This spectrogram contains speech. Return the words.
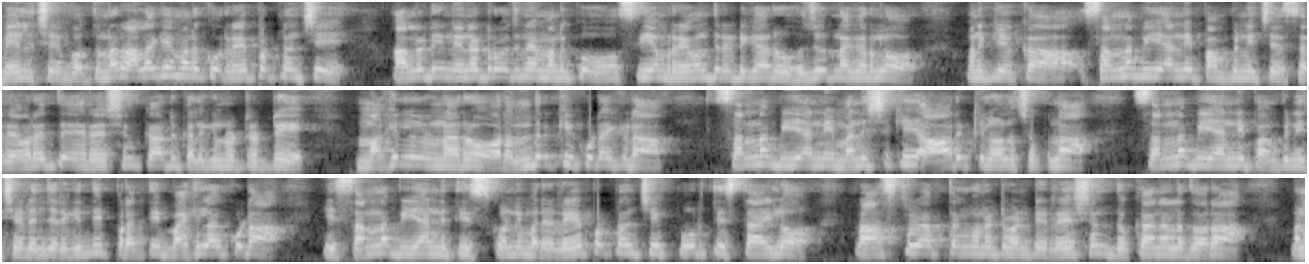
మేలు చేయబోతున్నారు. అలాగే మనకు రేపటి నుంచి ఆల్రెడీ నిన్నటి రోజునే మనకు సీఎం రేవంత్ రెడ్డి గారు హుజూర్ నగర్లో మనకి యొక్క సన్న బియ్యాన్ని పంపిణీ చేశారు. ఎవరైతే రేషన్ కార్డు కలిగినటువంటి మహిళలు ఉన్నారో వారందరికీ కూడా ఇక్కడ సన్న బియ్యాన్ని మనిషికి ఆరు కిలోల చొప్పున సన్న బియ్యాన్ని పంపిణీ చేయడం జరిగింది. ప్రతి మహిళ కూడా ఈ సన్న బియ్యాన్ని తీసుకోండి. మరి రేపటి నుంచి పూర్తి స్థాయిలో రాష్ట్ర వ్యాప్తంగా ఉన్నటువంటి రేషన్ దుకాణాల ద్వారా మన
